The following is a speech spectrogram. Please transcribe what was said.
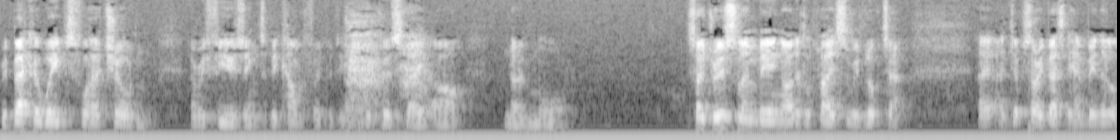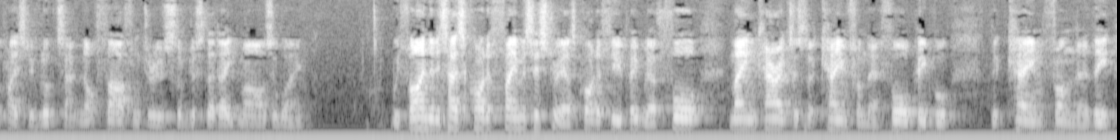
Rebekah weeps for her children and refusing to be comforted because they are no more. So Jerusalem being our little place that we've looked at, uh, uh, sorry, Bethlehem being the little place we've looked at, not far from Jerusalem, just that eight miles away. We find that it has quite a famous history, it has quite a few people. We have four main characters that came from there, four people that came from there. The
